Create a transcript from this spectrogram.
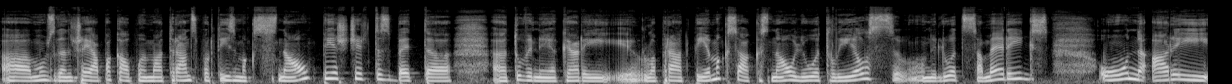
Mums gan šajā pakalpojumā transporta izmaksas nav piešķirtas, bet tuvinieki arī labprāt piemaksā, kas nav ļoti lielas un ir ļoti samērīgas. Un arī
